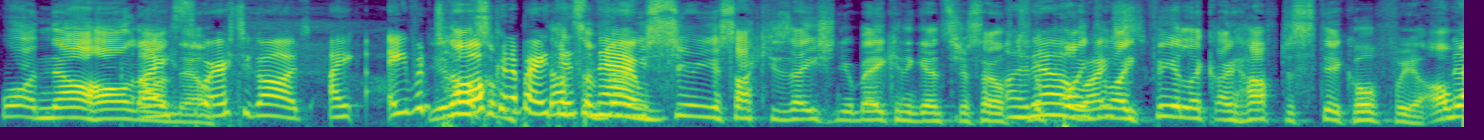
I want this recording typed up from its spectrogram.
what? No, hold on I now. swear to God, I even You know talking some- about this now. that's a very serious accusation you're making against yourself I to know, the point that I feel like I have to stick up for you. I No,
